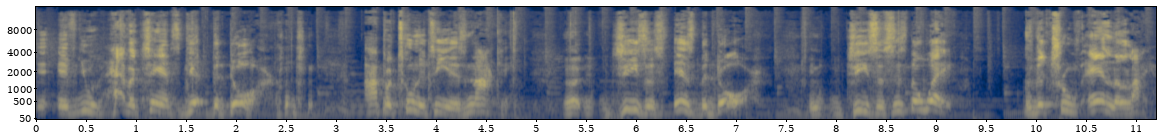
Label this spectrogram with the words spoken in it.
If you have a chance, get the door. Opportunity is knocking. Uh, Jesus is the door. Jesus is the way, the truth, and the life.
